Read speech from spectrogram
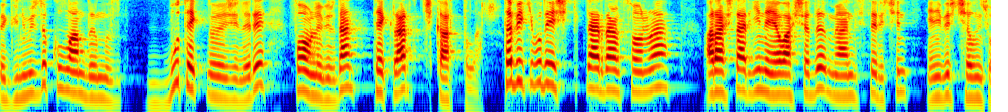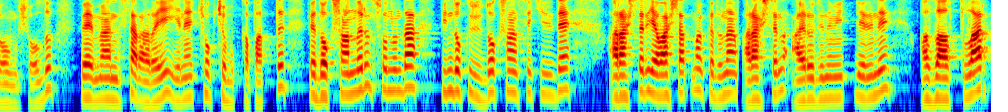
ve günümüzde kullandığımız bu teknolojileri Formula 1'den tekrar çıkarttılar. Tabii ki bu değişikliklerden sonra araçlar yine yavaşladı. Mühendisler için yeni bir challenge olmuş oldu ve mühendisler arayı yine çok çabuk kapattı ve 90'ların sonunda 1998'de araçları yavaşlatmak adına araçların aerodinamiklerini azalttılar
